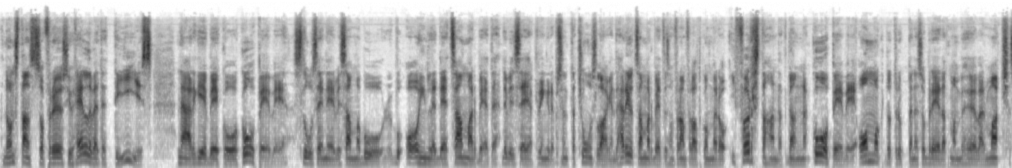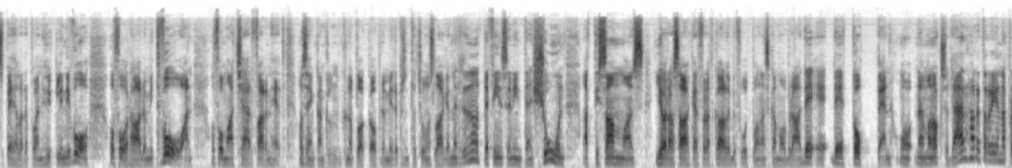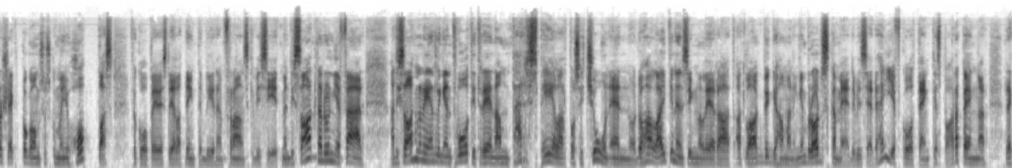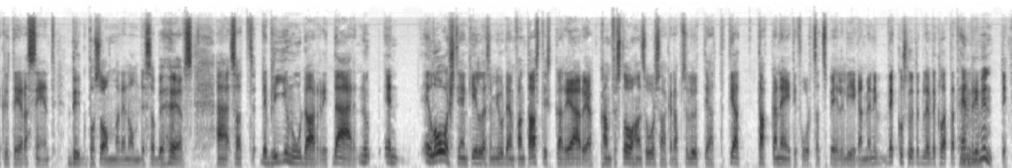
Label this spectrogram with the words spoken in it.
Någonstans så frös ju helvetet till is när GBK och KPV slog sig ner vid samma bord och inledde ett samarbete, det vill säga kring representationslagen. Det här är ju ett samarbete som framförallt kommer att i första hand att gagna KPV om och då truppen är så bred att man behöver matcha spelare på en hygglig nivå och får ha dem i tvåan och få matcherfarenhet och sen kan kunna plocka upp dem i representationslagen. Men redan att det finns en intention att tillsammans göra saker för att Karlebyfotbollen ska må bra, det är, det är toppen. Och när man också där har ett arenaprojekt på gång så skulle man ju hoppas för KPVs del att det inte blir en fransk visit. Men de saknar ungefär, ja, de saknar egentligen två till tre namn per spelarposition ännu. Då har Laitinen signalerat att, att lagbygge har man ingen brådska med, det vill säga det här IFK tänker spara pengar, rekrytera sent, bygg på sommaren om det så behövs. Uh, så att det blir ju nog darrigt där. Nu, en, eloge till en kille som gjorde en fantastisk karriär och jag kan förstå hans orsaker absolut till att, till att tacka nej till fortsatt spel i ligan. Men i veckoslutet blev det klart att Henry mm. Mynti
